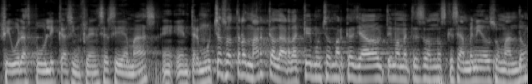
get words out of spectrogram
figuras públicas, influencers y demás, e, entre muchas otras marcas. La verdad que muchas marcas ya últimamente son los que se han venido sumando.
